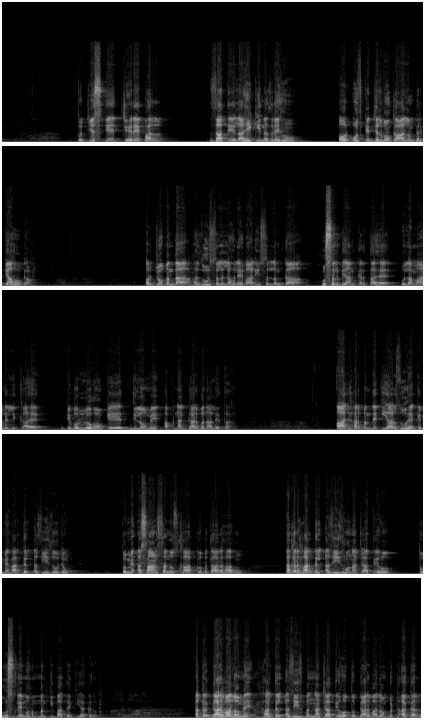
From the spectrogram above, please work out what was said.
تو جس کے چہرے پر ذات الہی کی نظریں ہوں اور اس کے جلووں کا عالم پھر کیا ہوگا؟ اور جو بندہ حضور صلی اللہ علیہ وآلہ وسلم کا حسن بیان کرتا ہے، علماء نے لکھا ہے کہ وہ لوگوں کے دلوں میں اپنا گھر بنا لیتا۔ آج ہر بندے کی آرزو ہے کہ میں ہر دل عزیز ہو جاؤں۔ تو میں آسان سا نسخہ آپ کو بتا رہا ہوں۔ اگر ہر دل عزیز ہونا چاہتے ہو تو حسن محمد کی باتیں کیا کرو۔ اگر گھر والوں میں ہر دل عزیز بننا چاہتے ہو تو گھر والوں بٹھا کر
